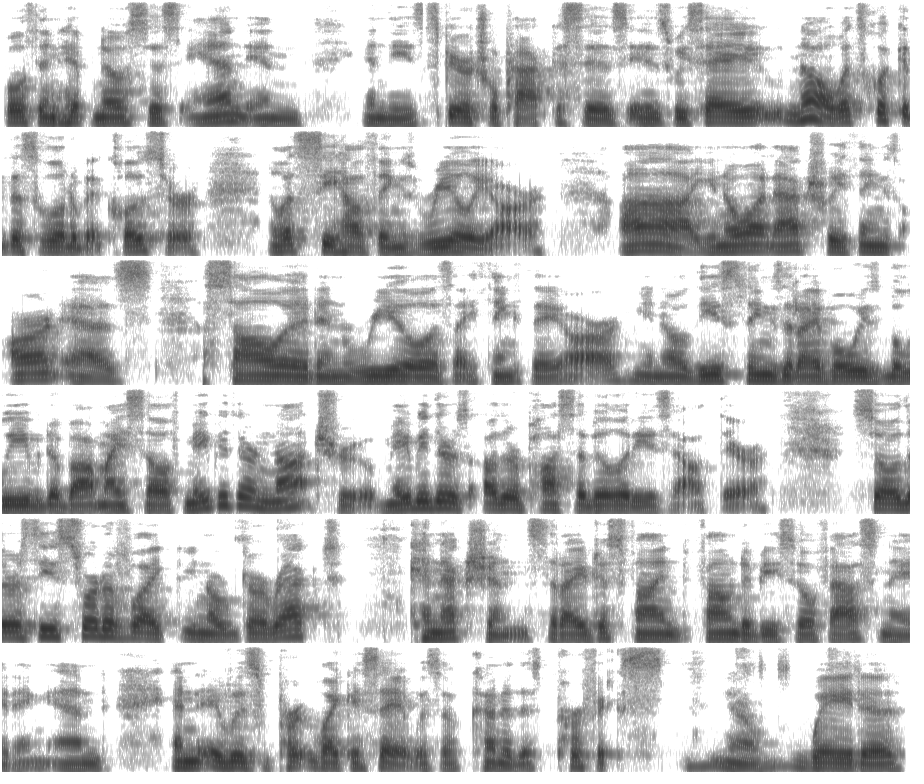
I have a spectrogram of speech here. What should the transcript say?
both in hypnosis and in, in these spiritual practices is we say, no, let's look at this a little bit closer and let's see how things really are ah, you know what? Actually, things aren't as solid and real as I think they are. You know, these things that I've always believed about myself, maybe they're not true. Maybe there's other possibilities out there. So there's these sort of like, you know, direct connections that I just find found to be so fascinating. And and it was per, like I say, it was a kind of this perfect you know way to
